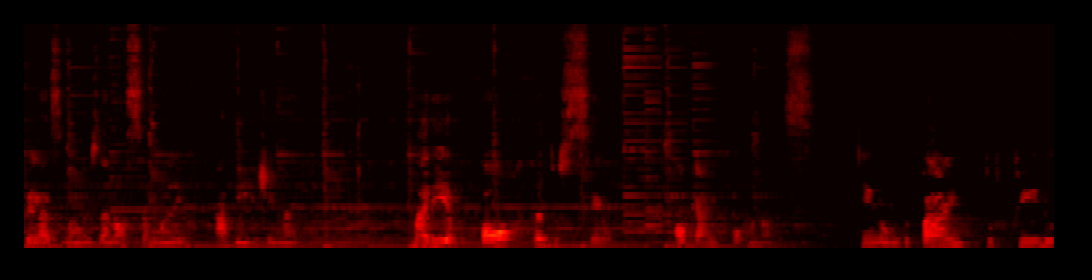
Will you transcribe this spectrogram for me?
pelas mãos da nossa mãe, a Virgem Maria. Maria, porta do céu, rogai por nós. Em nome do Pai, do Filho,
